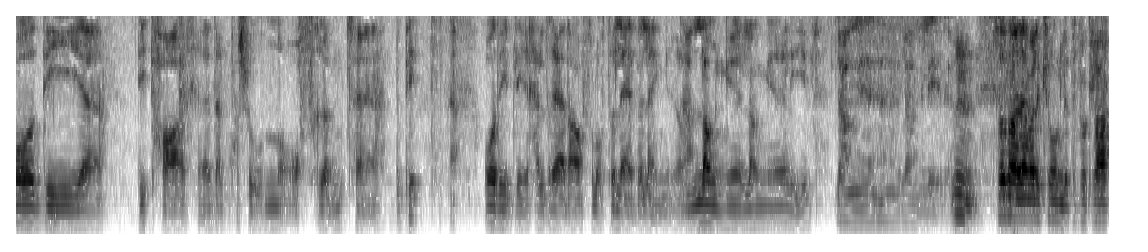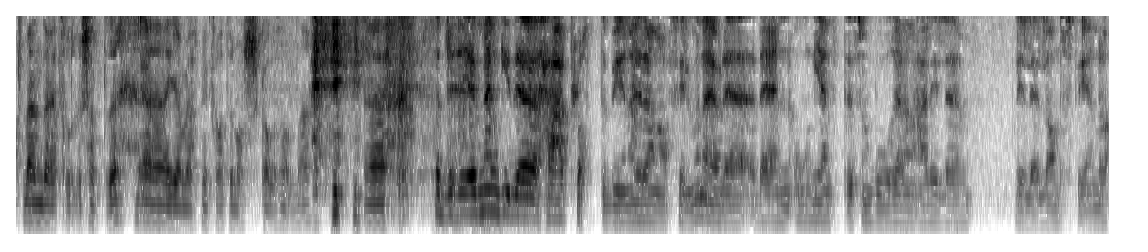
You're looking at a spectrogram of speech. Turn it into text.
og de, eh, de tar eh, den personen og offrer den til The Pit, Ja. Og de blir helbredet og får lov til å leve lenger, ja. lange, lange liv. Lange, lange liv, ja. Mm. Så nå er det veldig kronglete forklart, men dere tror dere skjønte det, eh, i og med at vi prater norsk alle sammen her. Eh, Så det, men det her plottet begynner i denne filmen er jo det, det er en ung jente som bor i denne lille, lille landsbyen da.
